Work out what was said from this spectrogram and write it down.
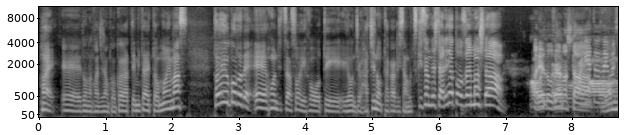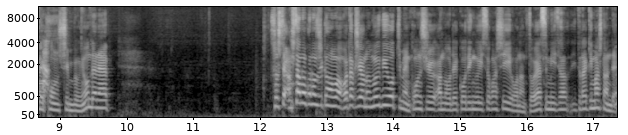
はい、えーどんな感じなのか伺ってみたいと思います。ということで、えー本日はソイ4048の高木さん、宇月さんでした。ありがとうございました。ありがとうございましたありがとうございまワンメコン新聞読んでね。そして明日のこの時間は私あのムービーウォッチメン今週あのレコーディング忙しいようなんてお休みいたいただきましたんで、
